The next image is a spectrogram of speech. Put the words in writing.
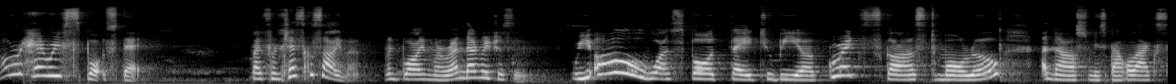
Horrid Henry Sports Day by Francesca Simon and by Miranda Richardson. We all want Sports Day to be a great success tomorrow, announced Miss Battleaxe.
